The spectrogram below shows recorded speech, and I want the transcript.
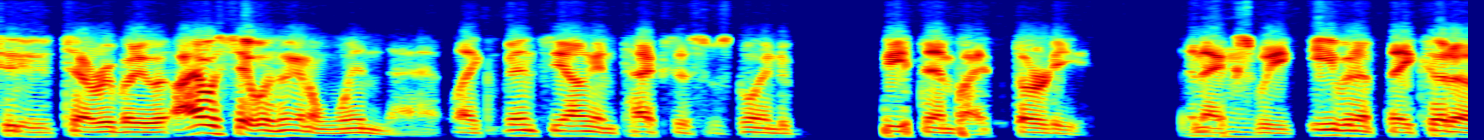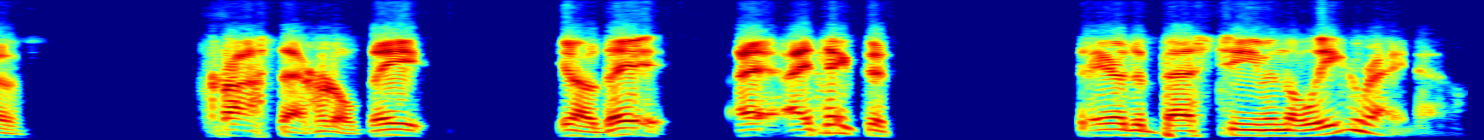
to to everybody. Iowa State wasn't going to win that. Like Vince Young in Texas was going to beat them by 30 the mm-hmm. next week, even if they could have crossed that hurdle. They, you know, they. I, I think that they are the best team in the league right now.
